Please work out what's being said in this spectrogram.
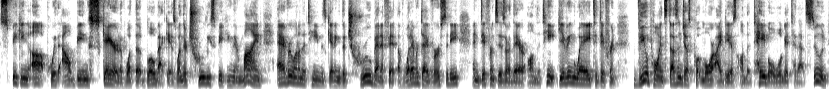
speaking up without being scared of what the blowback is, when they're truly speaking their mind, everyone on the team is getting the true benefit of whatever diversity and differences are there on the team. Giving way to different viewpoints doesn't just put more ideas on the table, we'll get to that soon,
